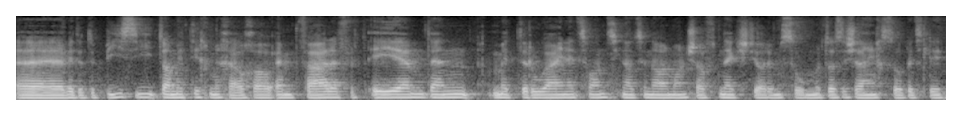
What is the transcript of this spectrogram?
äh, wieder dabei sein, damit ich mich auch empfehlen für die EM dann mit der U21-Nationalmannschaft nächstes Jahr im Sommer. Das ist eigentlich so ein bisschen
